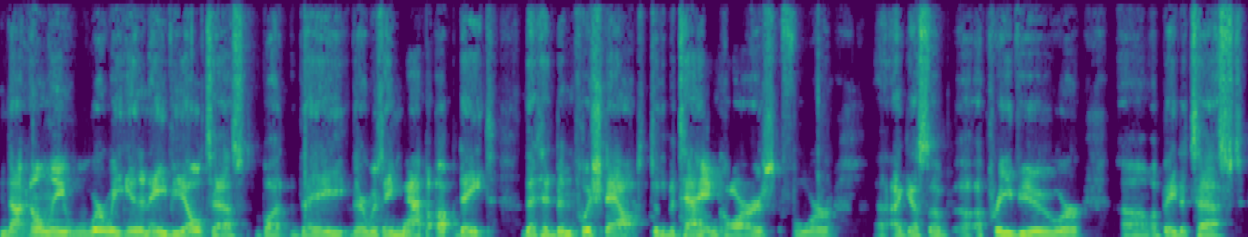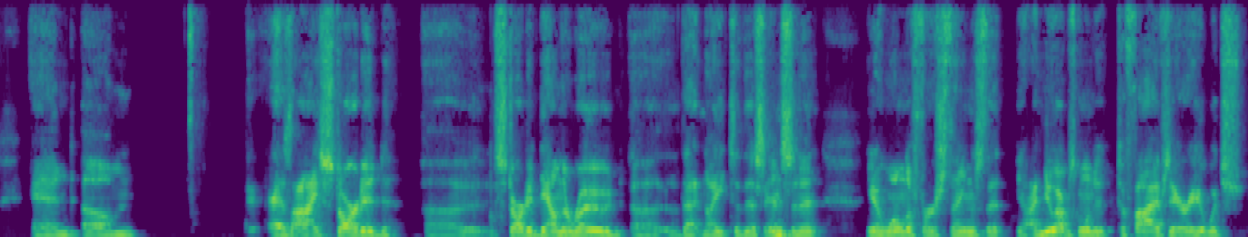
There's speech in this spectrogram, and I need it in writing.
not only were we in an AVL test, but they there was a map update that had been pushed out to the battalion cars for, uh, I guess, a, a preview or uh, a beta test. And um, as I started uh, started down the road uh, that night to this incident, you know, one of the first things that you know, I knew I was going to, to Fives area, which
